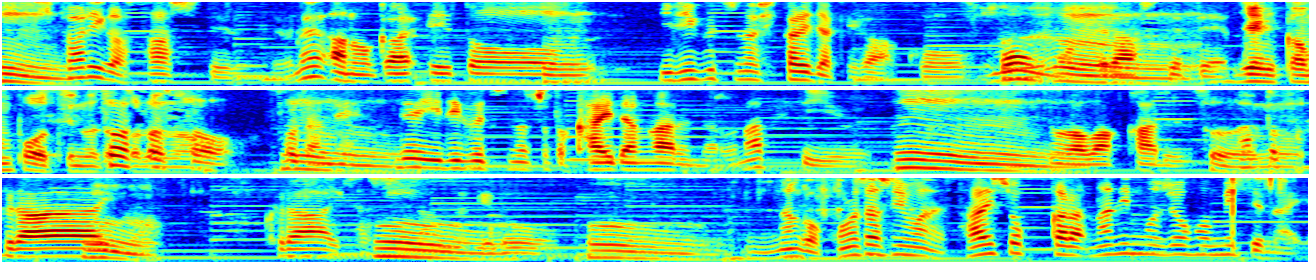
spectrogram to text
うん、光が差してるんだよね。あの、がえっ、と、うん入り口の光だけが、こう、門を照らしててうん。玄関ポーチのそうところの。そうそう。そうだね、うんで、入り口のちょっと階段があるんだろうなっていううん。のがわかる。そうだねほんと暗い、うん暗い写真なんだけど、うん。なんかこの写真はね、最初から何も情報見てない。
